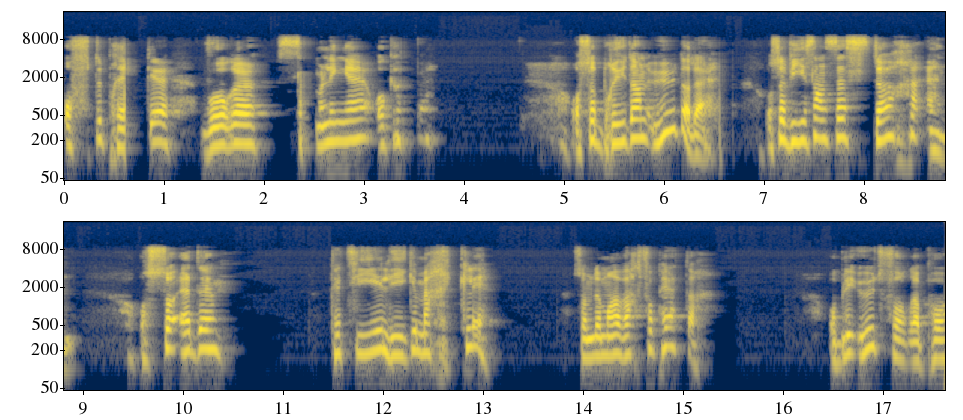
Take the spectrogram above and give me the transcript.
ofte preger våre samlinger og grupper. Og så bryter han ut av det, og så viser han seg større enn. Og så er det til tider like merkelig som det må ha vært for Peter å bli utfordra på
